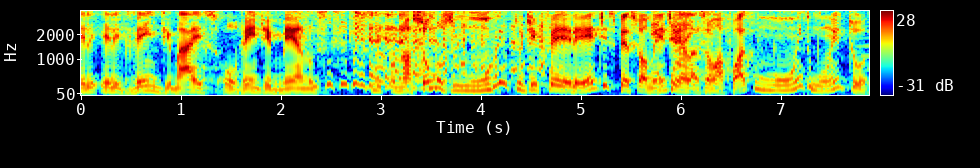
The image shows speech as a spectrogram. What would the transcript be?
ele, ele vende mais ou vende menos. Nós somos muito diferentes pessoalmente em Verdade. relação à foto, muito, muito.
